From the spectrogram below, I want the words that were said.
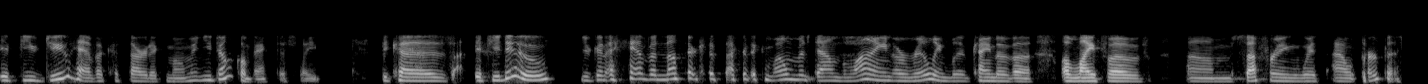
if you do have a cathartic moment, you don't go back to sleep. Because if you do, you're going to have another cathartic moment down the line or really live kind of a, a life of um, suffering without purpose.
